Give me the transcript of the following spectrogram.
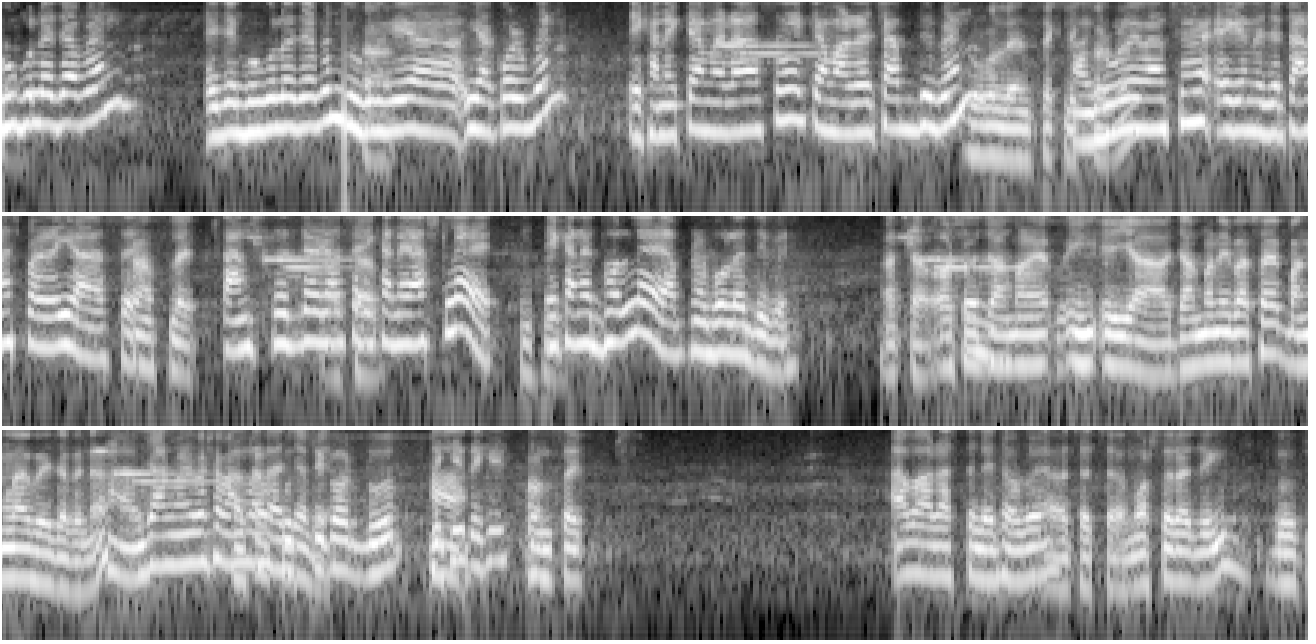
গুগলে যাবেন এই যে গুগলে যাবেন গুগলে হ্যাঁ। ইয়া করবেন। এখানে ক্যামেরা আছে ক্যামেরা চাপ দিবেন। গুগল লেন্সে ক্লিক গুগলে করবেন। আছে এখানে যে ট্রান্সফার ইয়া আছে ট্রান্সলেট ট্রান্সলেটর আছে আচ্ছা। এখানে আসলে এখানে ধরলে আপনার বলে দিবে। আচ্ছা অটো জার্মানি এই আহ, জার্মানির ভাষায় বাংলা হয়ে যাবে না? হ্যাঁ জার্মানি ভাষা বাংলা হয়ে যাবে। পুষ্টিকর দুধ। দেখি হ্যাঁ। দেখি ফ্রন্ট সাইড আবার আসতে লেট হবে। আচ্ছা আচ্ছা ময়শ্চারাইজিং দ্রুত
